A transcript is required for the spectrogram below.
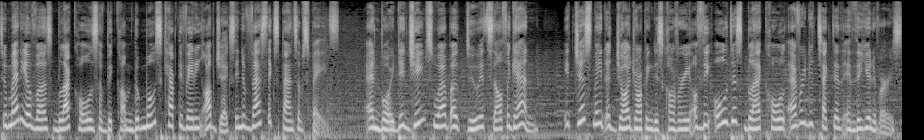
To many of us, black holes have become the most captivating objects in the vast expanse of space. And boy, did James Webb outdo itself again! It just made a jaw dropping discovery of the oldest black hole ever detected in the universe,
